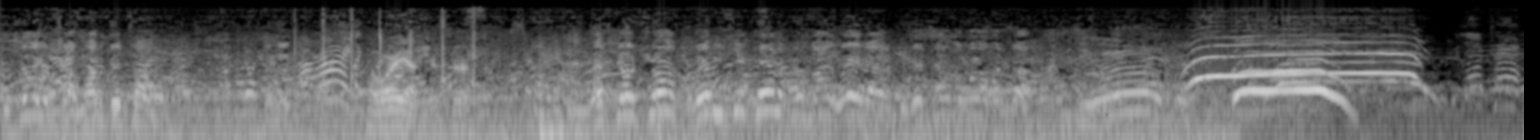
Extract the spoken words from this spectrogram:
enjoy yourself. Have a good time. All right. How are you? Yes, sir. Let's go Trump. Wherever you see a camera come by, wave at him. Just tell the world what's up. We love Trump.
